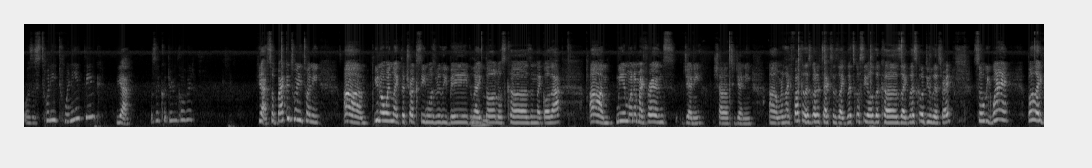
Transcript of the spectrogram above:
was this twenty twenty? I think. Yeah, was it during COVID? Yeah. So back in twenty twenty, um, you know when like the truck scene was really big, like Mhm. todos los cuz and like all that. Um, me and one of my friends, Jenny, shout out to Jenny. Um, we're like, fuck it, let's go to Texas. Like, let's go see all the cuz. Like, let's go do this, right? So we went, but like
